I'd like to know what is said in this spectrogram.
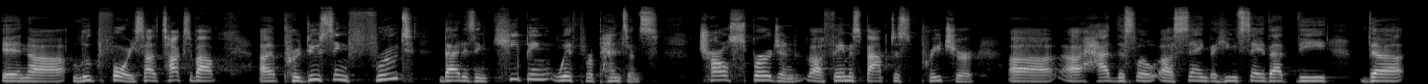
in uh, Luke 4. He talks about uh, producing fruit that is in keeping with repentance. Charles Spurgeon, a famous Baptist preacher, uh, uh, had this little uh, saying that he would say that the the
